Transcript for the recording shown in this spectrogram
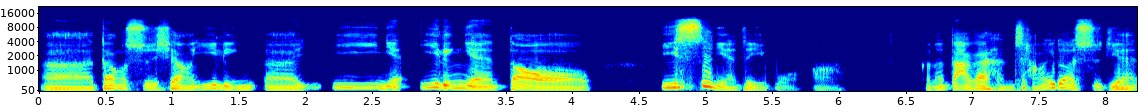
呃，当时像一零呃一一年、一零年到。一四年这一波啊，可能大概很长一段时间，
